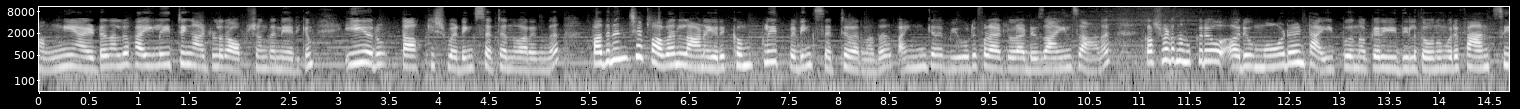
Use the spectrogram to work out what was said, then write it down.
ഭംഗിയായിട്ട് നല്ല ഹൈലൈറ്റിംഗ് ആയിട്ടുള്ള ഒരു ഓപ്ഷൻ തന്നെയായിരിക്കും ഈ ഒരു ടോക്കിഷ് വെഡിങ് സെറ്റ് എന്ന് പറയുന്നത്. പതിനഞ്ച് പവനിലാണ് ഈ ഒരു കംപ്ലീറ്റ് വെഡിങ് സെറ്റ് വരുന്നത്. ഭയങ്കര ബ്യൂട്ടിഫുൾ ആയിട്ടുള്ള ഡിസൈൻസ് ആണ്. കുറച്ചുകൂടെ നമുക്കൊരു ഒരു മോഡേൺ ടൈപ്പ് എന്നൊക്കെ രീതിയിൽ തോന്നും ഒരു ഫാൻസി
